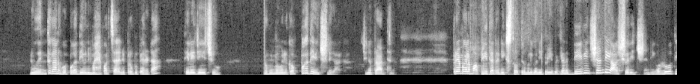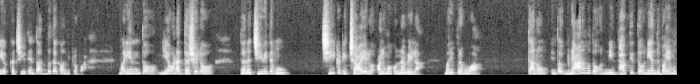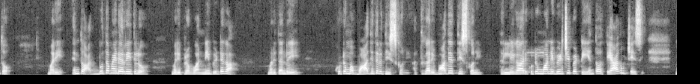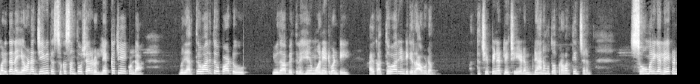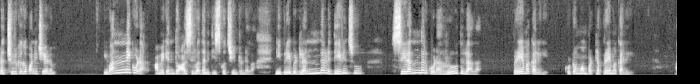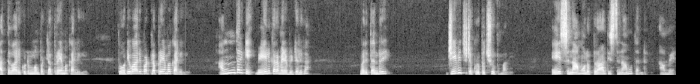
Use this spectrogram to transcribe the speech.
నువ్వు ఎంతగానో గొప్పగా దేవుని మహపరచాలని ప్రభు పేరట తెలియజేయచ్చు. ప్రభు మిమ్మల్ని గొప్పగా దీవించింది గాక చిన్న ప్రార్థన. ప్రేమగల మా ప్రీతండ్రి నీకు స్తోత్రములుగా నీ ప్రియ బిడ్డలను దీవించండి ఆశీర్వదించండి. రూతి యొక్క జీవితం ఎంతో అద్భుతంగా ఉంది ప్రభా. మరి ఎంతో యవన దశలో తన జీవితము చీకటి ఛాయలు అలుముకున్న వేళ మరి ప్రభువా తను ఎంతో జ్ఞానముతో నీ భక్తితో నీ అందు భయముతో మరి ఎంతో అద్భుతమైన రీతిలో మరి ప్రభు నీ బిడ్డగా మరి తండ్రి కుటుంబ బాధ్యతలు తీసుకొని అత్తగారి బాధ్యత తీసుకొని తల్లిగారి కుటుంబాన్ని విడిచిపెట్టి ఎంతో త్యాగం చేసి మరి తన యవన జీవిత సుఖ సంతోషాలను లెక్క చేయకుండా మరి అత్తవారితో పాటు యూదాబెత్తుల హేము అనేటువంటి ఆ యొక్క అత్తవారి ఇంటికి రావడం అత్త చెప్పినట్లే చేయడం జ్ఞానముతో ప్రవర్తించడం సోమరిగా లేకుండా చురుకుగా పనిచేయడం ఇవన్నీ కూడా ఆమెకు ఎంతో ఆశీర్వాదాన్ని తీసుకొచ్చి ఉంటుండగా నీ ప్రియబిడ్డలందరిని దీవించు. స్త్రీలందరూ కూడా రూతులాగా ప్రేమ కలిగి కుటుంబం పట్ల ప్రేమ కలిగి అత్తవారి కుటుంబం పట్ల ప్రేమ కలిగి తోటివారి పట్ల ప్రేమ కలిగి అందరికీ మేలుకరమైన బిడ్డలుగా. మరి తండ్రి జీవించుట కృప చూపమని. ఏసు నామంలో ప్రార్థిస్తున్నాము తండ్రి. ఆమె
